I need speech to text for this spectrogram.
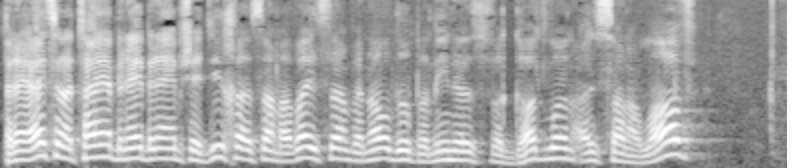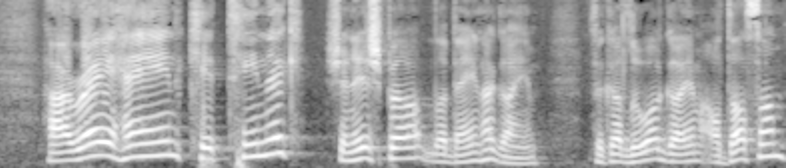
B'nei Eitzan Atayim, b'nei b'neim shedicha sam avaisam, v'noldu b'minus v'godlon oisan alav. Harei hein kitinik shenishba lebein hagayim, v'godlu hagayim al dasam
